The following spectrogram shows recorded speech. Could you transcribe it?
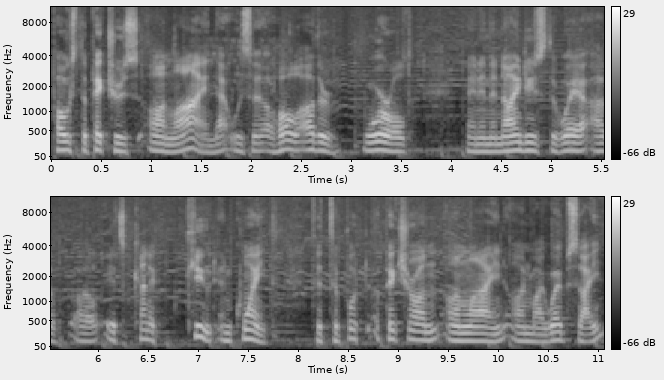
post the pictures online, that was a whole other world. And in the 90s, the way I, uh, it's kind of cute and quaint to, to put a picture on online on my website.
